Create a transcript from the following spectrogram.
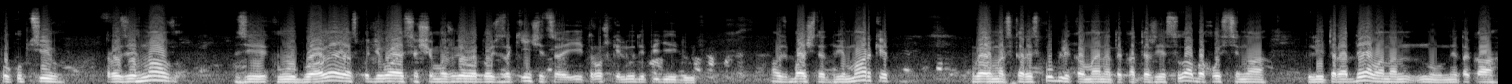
покупців розігнав зі клубу, але я сподіваюся, що можливо дощ закінчиться і трошки люди підійдуть. Ось бачите, дві марки. Веймарська республіка. У мене така теж є слаба, хоч ціна літера Д, вона ну, не така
